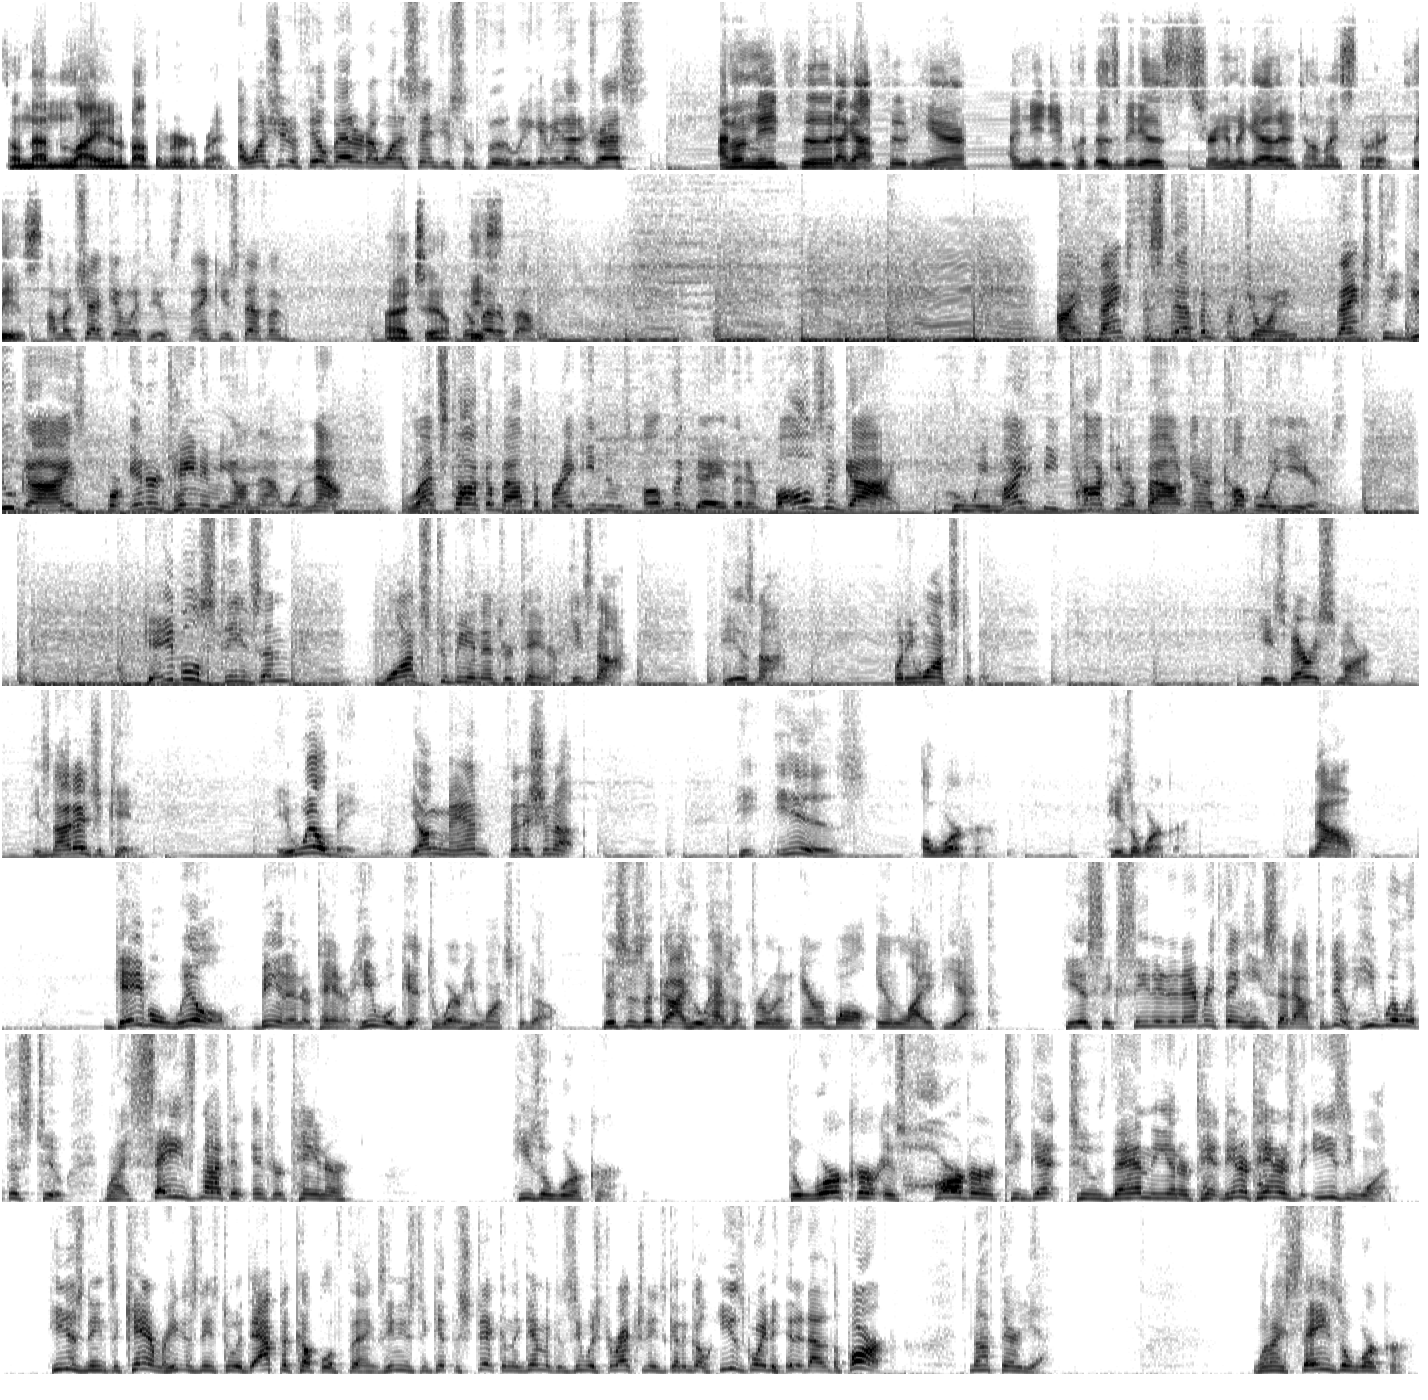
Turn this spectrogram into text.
So I'm not lying about the vertebrae. I want you to feel better, and I want to send you some food. Will you get me that address? I don't need food. I got food here. I need you to put those videos, string them together, and tell my story, please. I'm gonna check in with you. Thank you, Stephan. All right, chill. Feel Peace. better, pal. All right, thanks to Stephan for joining. Thanks to you guys for entertaining me on that one. Now, let's talk about the breaking news of the day that involves a guy who we might be talking about in a couple of years. Gable Steveson wants to be an entertainer. He's not. He is not. But he wants to be. He's very smart. He's not educated. He will be. Young man finishing up. He is a worker. He's a worker. Now, Gable will be an entertainer. He will get to where he wants to go. This is a guy who hasn't thrown an air ball in life yet. He has succeeded at everything he set out to do. He will at this too. When I say he's not an entertainer, he's a worker. The worker is harder to get to than the entertainer. The entertainer is the easy one. He just needs a camera. He just needs to adapt a couple of things. He needs to get the shtick and the gimmick and see which direction he's going to go. He's going to hit it out of the park. It's not there yet. When I say he's a worker,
